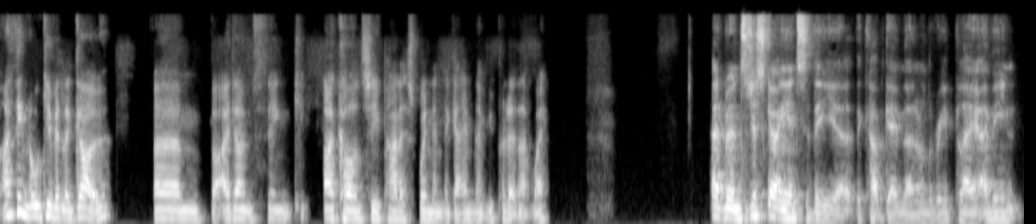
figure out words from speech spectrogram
I think they'll give it a go, um, but I don't think I can't see Palace winning the game. Let me put it that way. Edmonds, just going into the uh, the cup game then on the replay. I mean,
